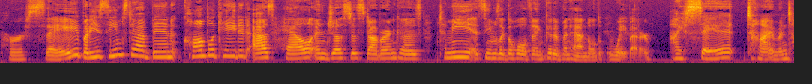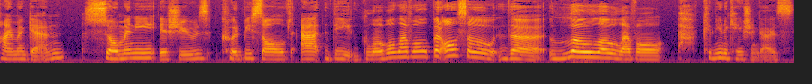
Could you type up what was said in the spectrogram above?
per se, but he seems to have been complicated as hell and just as stubborn. Because to me, it seems like the whole thing could have been handled way better. I say it time and time again so many issues could be solved at the global level, but also the low, low level communication, guys.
